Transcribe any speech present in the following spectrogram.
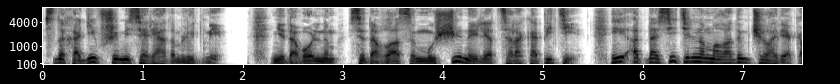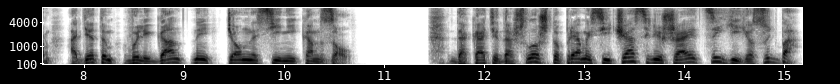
с находившимися рядом людьми. Недовольным седовласым мужчиной лет сорока пяти и относительно молодым человеком, одетым в элегантный темно-синий камзол. До Кати дошло, что прямо сейчас решается ее судьба.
